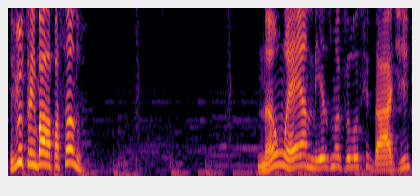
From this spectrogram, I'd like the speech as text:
Você viu o trem bala passando? Não é a mesma velocidade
